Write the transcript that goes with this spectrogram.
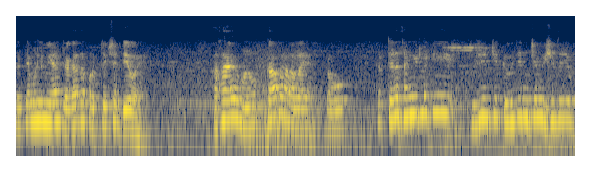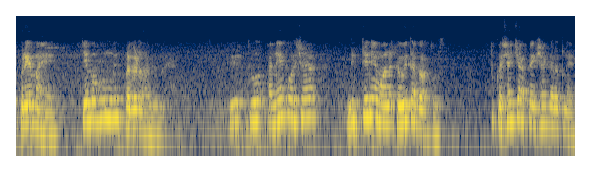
तर ते म्हणले मी ह्या जगाचा प्रत्यक्ष देव आहे. असा आहे म्हणून का बरं आला आहे प्रभू? तर त्यानं सांगितलं की तुझे जे कवितेंच्या विषयीचं जे प्रेम आहे ते बघून मी प्रगट झालेलो आहे. की तू अनेक वर्ष नित्यनेमानं कविता करतोस. तू कशाची अपेक्षा करत नाहीस?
